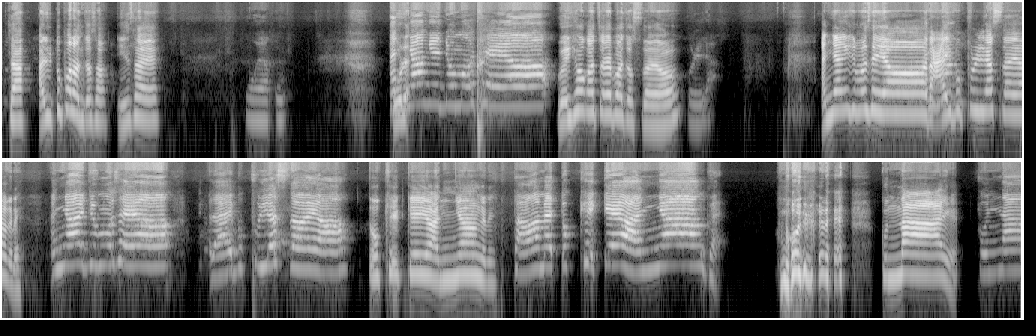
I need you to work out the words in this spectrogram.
뭐. 자 아니 똑바로 앉아서 인사해. 뭐라고? 오래- 안녕히 주무세요. 왜 혀가 짧아졌어요? 몰라. 안녕히 주무세요. 라이브 풀렸어요. 그래. 안녕히 주무세요. 라이브 풀렸어요. 또 킬게요. 안녕. 그래. 다음에 또 킬게요. 뭘 그래? 굿나잇. 굿나잇. 아,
